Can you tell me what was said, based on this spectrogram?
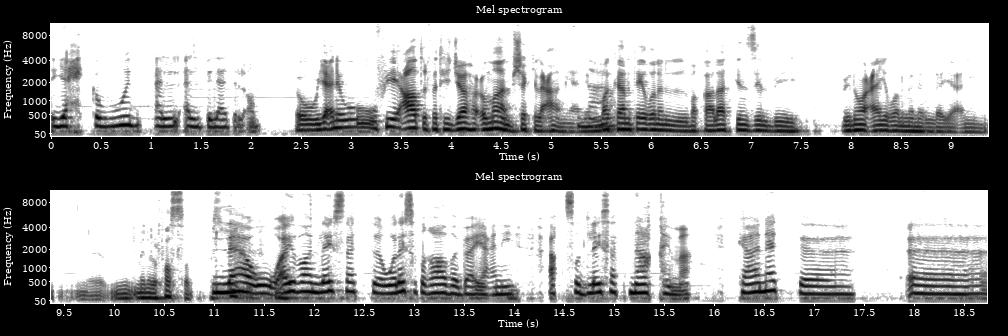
يحكمون البلاد الأم. ويعني وفي عاطفة تجاه عمان بشكل عام يعني نعم. ما كانت أيضا المقالات تنزل ب بنوع أيضا من يعني من الفصل. لا وأيضا ليست وليست غاضبة يعني أقصد ليست ناقمة. كانت آه، آه،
